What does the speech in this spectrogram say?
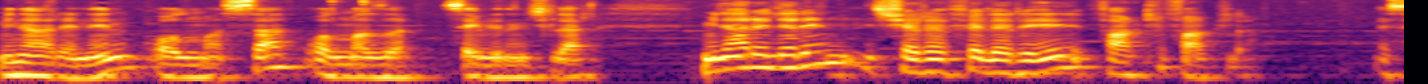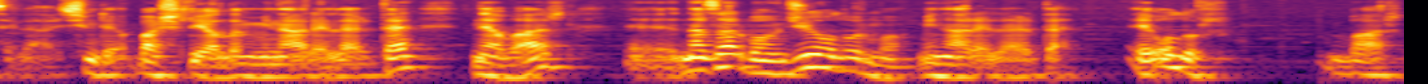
minarenin olmazsa olmazı sevgili dinleyiciler. Minarelerin şerefeleri farklı farklı. Mesela şimdi başlayalım minarelerde ne var? E, nazar boncuğu olur mu minarelerde? E olur var.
